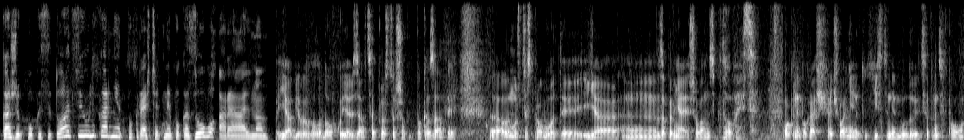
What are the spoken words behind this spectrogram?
Каже, поки ситуацію у лікарні покращать не показово, а реально. Я об'явив голодовку, я взяв це просто, щоб показати. Е, Але можете спробувати. Я е, запевняю, що вам не сподобається. Поки не покращить харчування, я тут їсти не буду, і це принципово.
